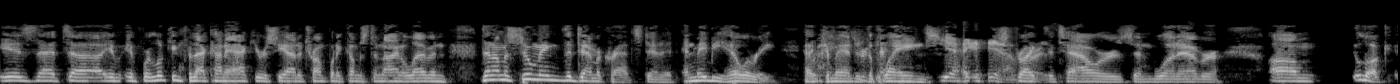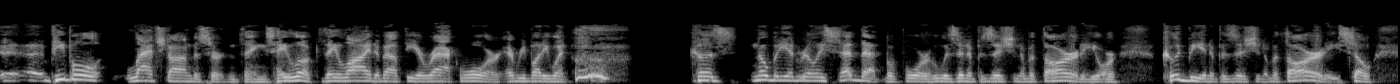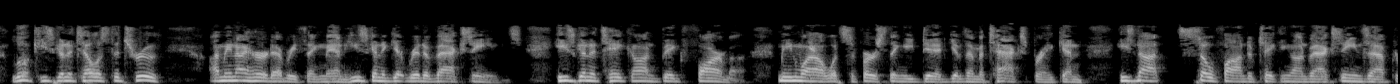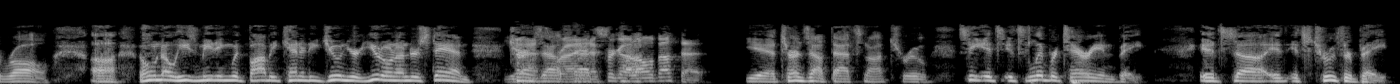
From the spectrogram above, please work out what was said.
is that uh, if, if we're looking for that kind of accuracy out of Trump when it comes to 9/11, then I'm assuming the Democrats did it, and maybe Hillary had right, commanded the planes yeah, yeah, strike the towers and whatever. Um, look, uh, uh, people latched on to certain things. Hey, look, they lied about the Iraq War. Everybody went. because nobody had really said that before who was in a position of authority or could be in a position of authority. So look, he's going to tell us the truth. I mean, I heard everything, man. He's going to get rid of vaccines. He's going to take on big pharma. Meanwhile, what's the first thing he did? Give them a tax break. And he's not so fond of taking on vaccines after all. Uh, oh no, he's meeting with Bobby Kennedy Jr. You don't understand. Yes, Turns out right. I forgot not, all about that. Yeah, it turns out that's not true. See, it's, it's libertarian bait. It's, uh, it, it's truther bait.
